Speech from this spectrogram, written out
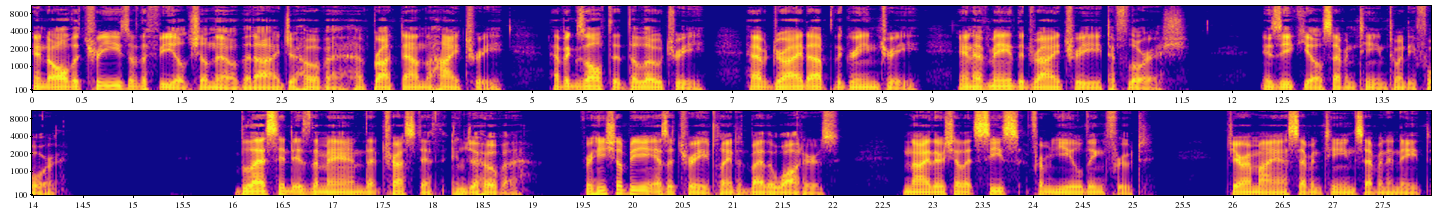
And all the trees of the field shall know that I, Jehovah, have brought down the high tree, have exalted the low tree, have dried up the green tree, and have made the dry tree to flourish. Ezekiel 17:24. Blessed is the man that trusteth in Jehovah for he shall be as a tree planted by the waters, neither shall it cease from yielding fruit. Jeremiah seventeen seven 7 and 8.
